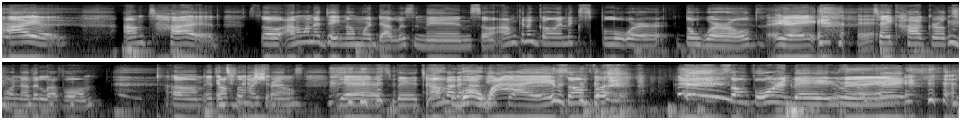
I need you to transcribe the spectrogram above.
tired. I'm tired. So I don't want to date no more Dallas men. So I'm gonna go and explore the world. Right? Take hot girl to another level. Um, it's also my friends. Yes, bitch. I'm about to have Worldwide. some some, some foreign babes. Okay.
